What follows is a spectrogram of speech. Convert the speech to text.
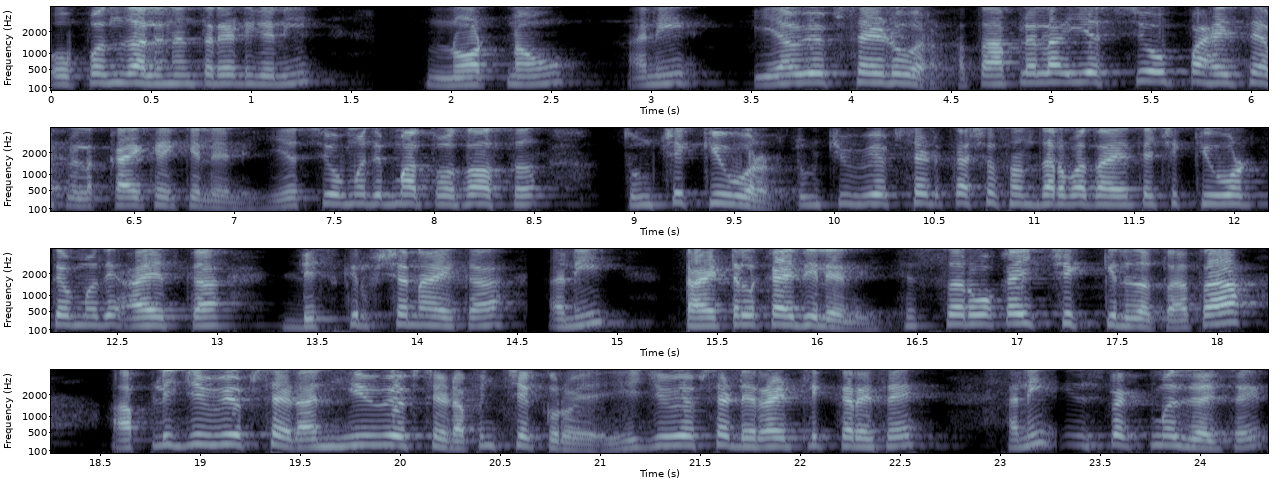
ओपन झाल्यानंतर या ठिकाणी नॉट नाऊ आणि या वेबसाईटवर आता आपल्याला एस सी ओ पाहायचं आहे आपल्याला काय काय केलेले एस सी ओमध्ये महत्त्वाचं असतं तुमचे कीवर्ड तुमची वेबसाईट कशा संदर्भात आहे त्याचे कीवर्ड त्यामध्ये आहेत का डिस्क्रिप्शन आहे का आणि टायटल काय दिलेले हे सर्व काही चेक केलं जातं. आता आपली जी वेबसाईट आणि ही वेबसाईट आपण चेक करूया. ही जी वेबसाईट आहे राईट क्लिक करायचं आहे आणि इन्स्पेक्टमध्ये जायचं आहे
